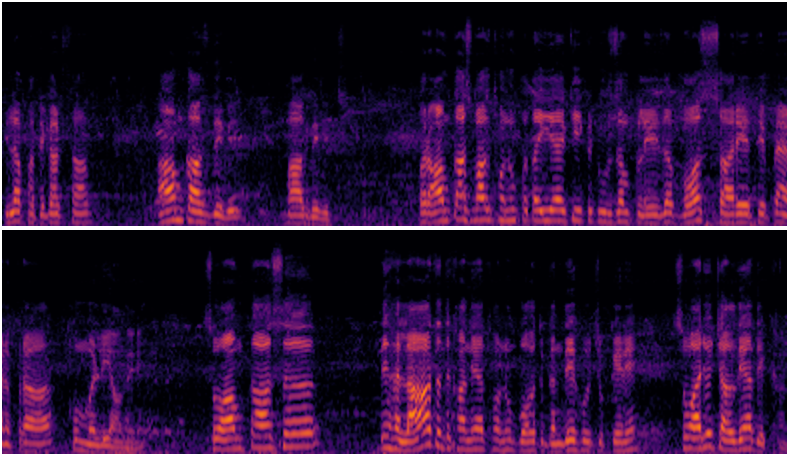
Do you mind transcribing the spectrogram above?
ਜ਼ਿਲ੍ਹਾ ਫਤਿਹਗੜ੍ਹ ਸਾਹਿਬ, ਆਮਕਾਸ ਦੇ ਵਿੱਚ ਬਾਗ ਦੇ ਵਿੱਚ। ਔਰ ਆਮਕਾਸ ਬਾਗ ਤੁਹਾਨੂੰ ਪਤਾ ਹੀ ਹੈ ਕਿ ਇੱਕ ਟੂਰਿਜ਼ਮ ਪਲੇਸ ਆ, ਬਹੁਤ ਸਾਰੇ ਇੱਥੇ ਭੈਣ ਭਰਾ ਘੁੰਮਣ ਲਈ ਆਉਂਦੇ ਨੇ। ਸੋ ਆਮਕਾਸ ਦੇ ਹਾਲਾਤ ਦਿਖਾਉਂਦੇ ਆ ਤੁਹਾਨੂੰ ਬਹੁਤ ਗੰਦੇ ਹੋ ਚੁੱਕੇ ਨੇ। ਸੋ ਆਜੋ ਚੱਲਦੇ ਆ ਦੇਖਣ।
